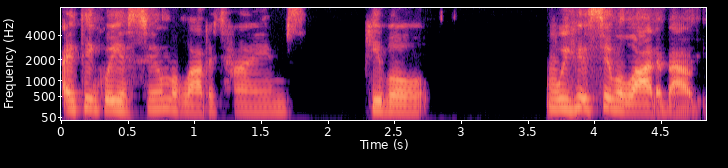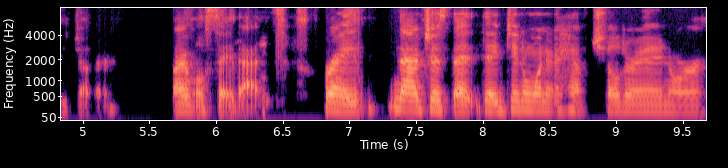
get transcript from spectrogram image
I think we assume a lot of times people, we assume a lot about each other. I will say that, right? Not just that they didn't want to have children or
